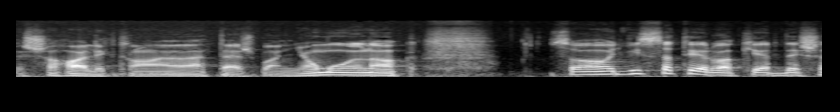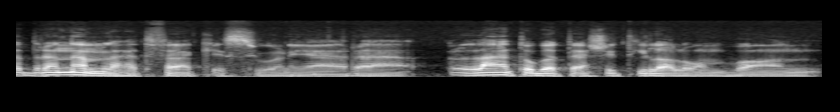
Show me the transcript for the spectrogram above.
és a hajléktalan ellátásban nyomulnak. Szóval, hogy visszatérve a kérdésedre, nem lehet felkészülni erre. Látogatási tilalom van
